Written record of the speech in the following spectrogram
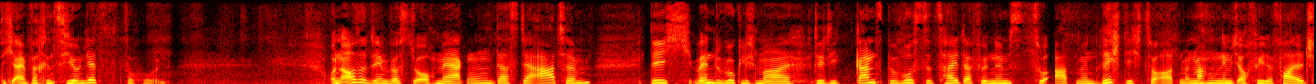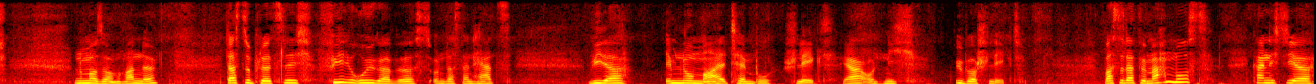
dich einfach ins Hier und Jetzt zu holen. Und außerdem wirst du auch merken, dass der Atem dich, wenn du wirklich mal dir die ganz bewusste Zeit dafür nimmst, zu atmen, richtig zu atmen, machen nämlich auch viele falsch, nur mal so am Rande, dass du plötzlich viel ruhiger wirst und dass dein Herz wieder im Normaltempo schlägt, ja, und nicht überschlägt. Was du dafür machen musst, kann ich dir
